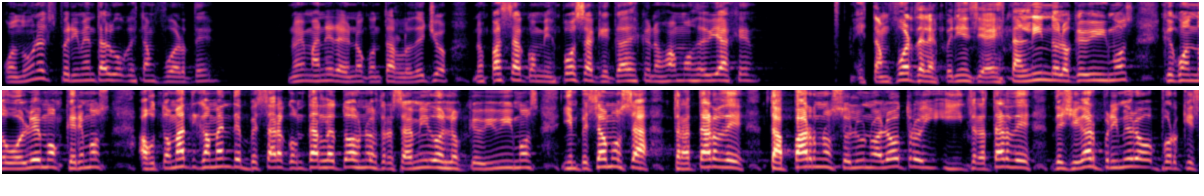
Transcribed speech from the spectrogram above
cuando uno experimenta algo que es tan fuerte, no hay manera de no contarlo. De hecho, nos pasa con mi esposa que cada vez que nos vamos de viaje, es tan fuerte la experiencia, es tan lindo lo que vivimos, que cuando volvemos queremos automáticamente empezar a contarle a todos nuestros amigos lo que vivimos y empezamos a tratar de taparnos el uno al otro y, tratar de, de, llegar primero porque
